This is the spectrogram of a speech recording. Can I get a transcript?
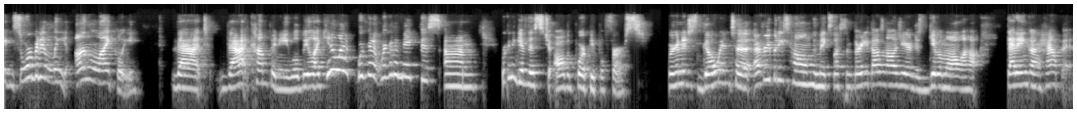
exorbitantly unlikely that that company will be like, you know what, we're gonna we're gonna make this um, we're gonna give this to all the poor people first. We're gonna just go into everybody's home who makes less than thirty thousand dollars a year and just give them all a house. That ain't gonna happen.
